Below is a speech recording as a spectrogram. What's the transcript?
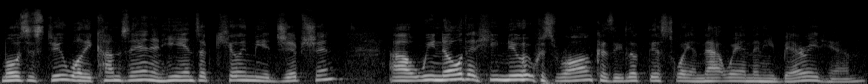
Moses do? Well, he comes in and he ends up killing the Egyptian. Uh, we know that he knew it was wrong because he looked this way and that way, and then he buried him.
